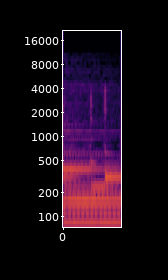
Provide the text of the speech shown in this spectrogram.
you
